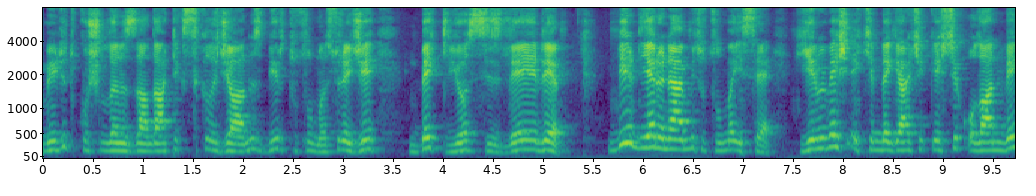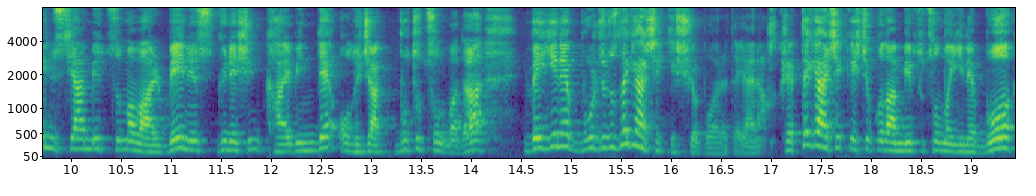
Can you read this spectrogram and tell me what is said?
mevcut koşullarınızdan da artık sıkılacağınız bir tutulma süreci bekliyor sizleri. Bir diğer önemli tutulma ise 25 Ekim'de gerçekleşecek olan Venüsyen bir tutulma var. Venüs Güneş'in kalbinde olacak bu tutulmada ve yine burcunuzda gerçekleşiyor bu arada. Yani akrepte gerçekleşecek olan bir tutulma yine bu.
